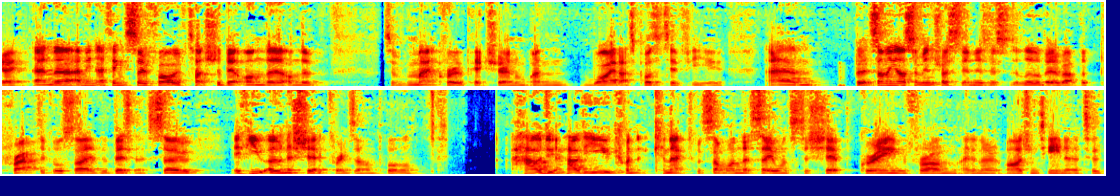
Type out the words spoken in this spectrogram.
Okay, and uh, I mean, I think so far we've touched a bit on the on the sort of macro picture and, and why that's positive for you. Um, but something else I'm interested in is just a little bit about the practical side of the business. So, if you own a ship, for example, how do how do you con- connect with someone that say wants to ship grain from I don't know Argentina to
